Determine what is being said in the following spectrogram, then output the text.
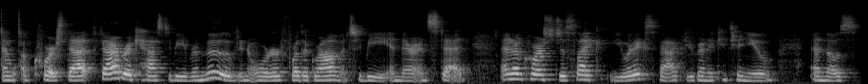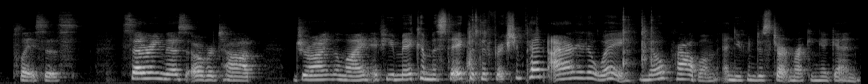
And of course that fabric has to be removed in order for the grommet to be in there instead. And of course, just like you would expect, you're going to continue in those places. Centering this over top, drawing the line. If you make a mistake with the FriXion pen, iron it away, no problem. And you can just start marking again.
